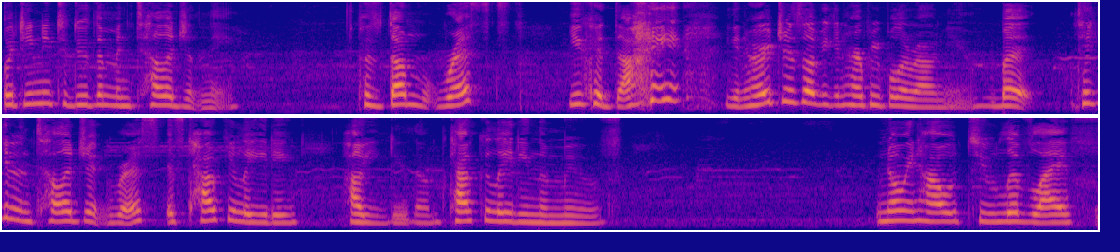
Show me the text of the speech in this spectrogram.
But you need to do them intelligently. Cuz dumb risks, you could die, you can hurt yourself, you can hurt people around you. But taking intelligent risks is calculating how you do them, calculating the move, knowing how to live life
